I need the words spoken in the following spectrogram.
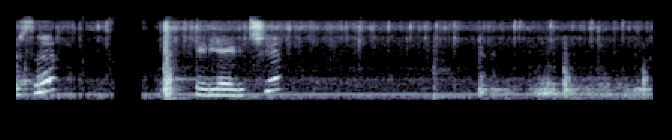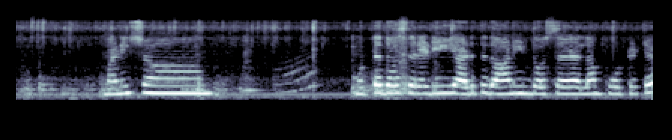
முட்டை ரெடி ஆயிடுச்சு. மனிஷா முட்டை தோசை ரெடி அடுத்தது ஆனியன் தோசை எல்லாம் போட்டுட்டு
